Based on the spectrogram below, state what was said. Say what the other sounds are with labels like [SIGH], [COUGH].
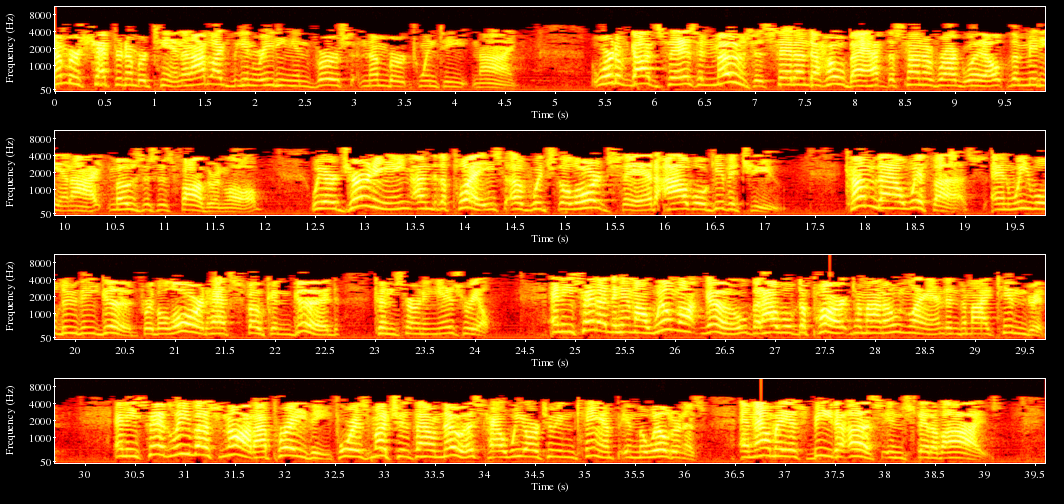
Numbers chapter number 10, and I'd like to begin reading in verse number 29. The Word of God says, And Moses said unto Hobab, the son of Raguel, the Midianite, Moses' father-in-law, We are journeying unto the place of which the Lord said, I will give it you. Come thou with us, and we will do thee good, for the Lord hath spoken good concerning Israel. And he said unto him, I will not go, but I will depart to mine own land and to my kindred. And he said, Leave us not, I pray thee, for as much as thou knowest how we are to encamp in the wilderness, and thou mayest be to us instead of eyes.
